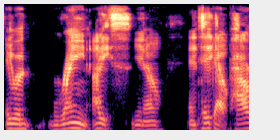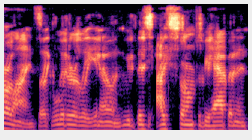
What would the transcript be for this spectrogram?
it would rain ice, you know, and take out power lines, like literally, you know, and we, this ice storms would be happening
